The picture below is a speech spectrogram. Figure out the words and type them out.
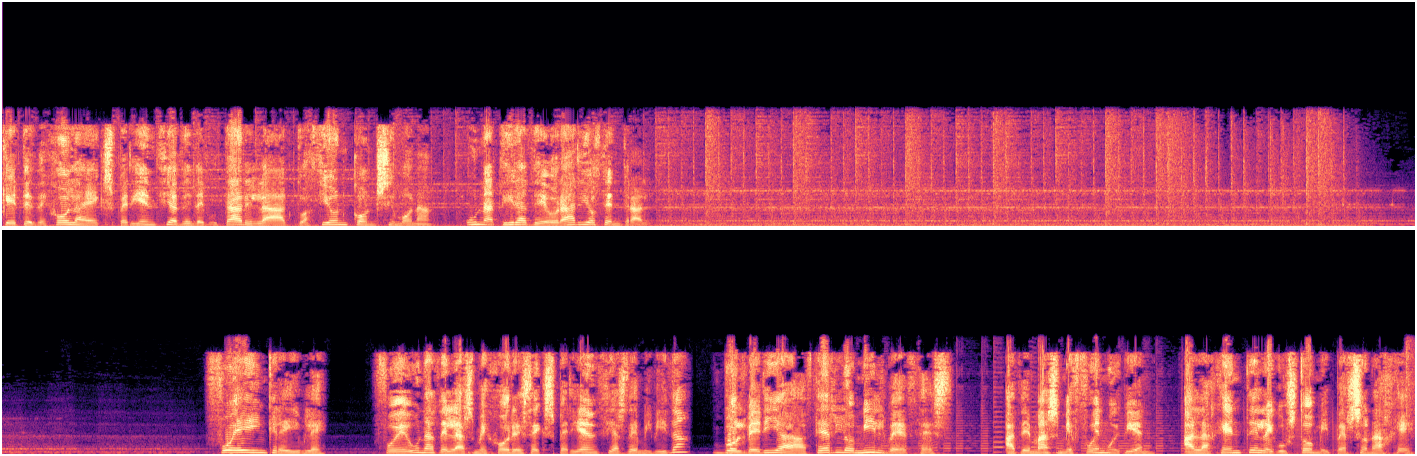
¿Qué te dejó la experiencia de debutar en la actuación con Simona, una tira de horario central?. Fue increíble. Fue una de las mejores experiencias de mi vida, volvería a hacerlo mil veces. Además me fue muy bien, a la gente le gustó mi personaje.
